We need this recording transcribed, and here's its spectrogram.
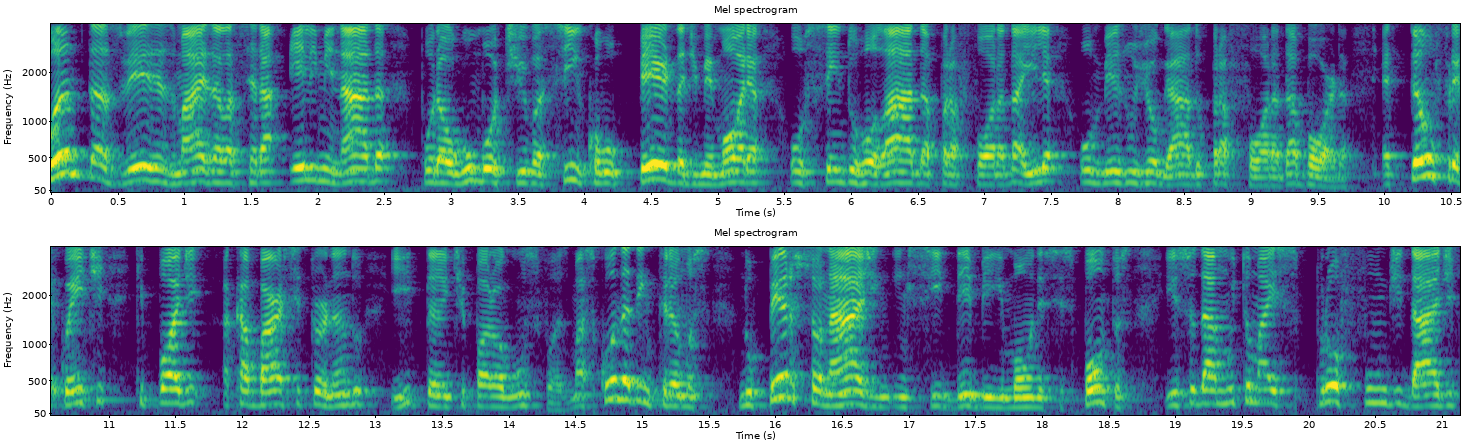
Quantas vezes mais ela será eliminada por algum motivo assim, como perda de memória ou sendo rolada para fora da ilha ou mesmo jogado para fora da borda. É tão frequente que pode acabar se tornando irritante para alguns fãs. Mas quando adentramos no personagem em si de Big Mom nesses pontos, isso dá muito mais profundidade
